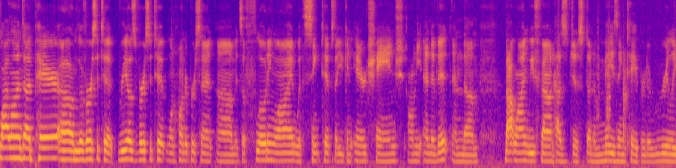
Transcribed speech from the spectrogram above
Fly lines I'd pair um, the VersiTip, Rio's VersiTip 100%. Um, it's a floating line with sink tips that you can interchange on the end of it. And um, that line we found has just an amazing taper to really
